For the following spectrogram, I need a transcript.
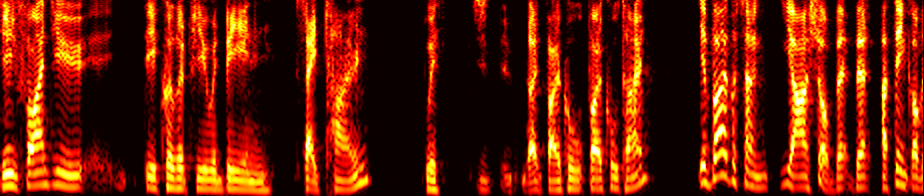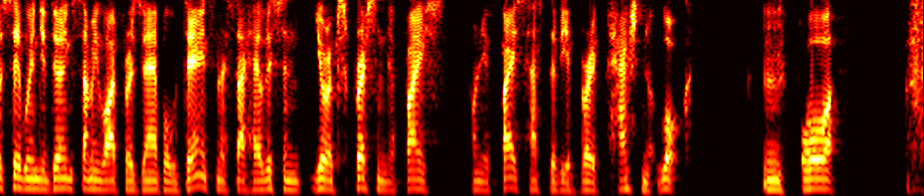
Do you find you, the equivalent for you would be in, say, tone with like vocal, vocal tone? Yeah, vocal tone, yeah, sure. But but I think obviously when you're doing something like, for example, dance, and they say, hey, listen, your expression, your face on your face has to be a very passionate look. Mm. Or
